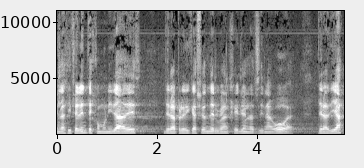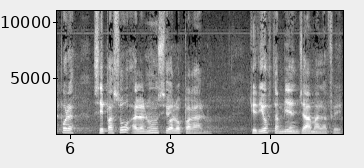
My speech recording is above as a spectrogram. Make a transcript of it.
En las diferentes comunidades de la predicación del Evangelio en las sinagogas de la diáspora, se pasó al anuncio a los paganos, que Dios también llama a la fe.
